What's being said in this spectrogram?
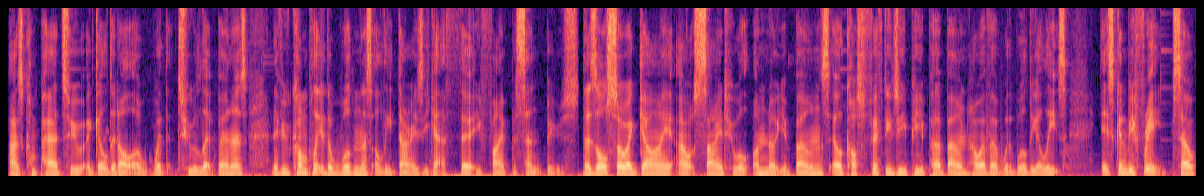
as compared to a Gilded Altar with two lit burners, and if you've completed the Wilderness Elite Diaries, you get a 35% boost. There's also a guy outside who will unnote your bones. It'll cost 50 GP per bone, however, with Wildy Elites, it's going to be free. So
